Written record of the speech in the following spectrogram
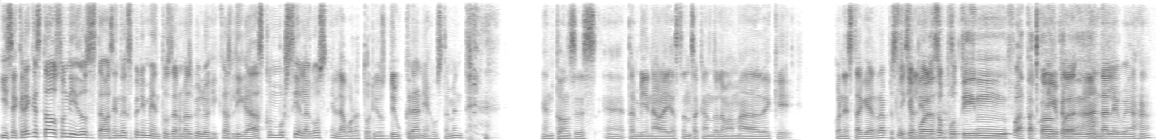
Y se cree que Estados Unidos estaba haciendo experimentos de armas biológicas ligadas con murciélagos en laboratorios de Ucrania, justamente. Entonces, eh, también ahora ya están sacando la mamada de que con esta guerra, pues... Y que por eso Putin atacó a Ucrania. Ándale, güey, ajá.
